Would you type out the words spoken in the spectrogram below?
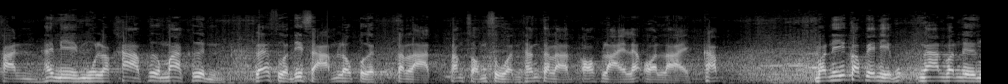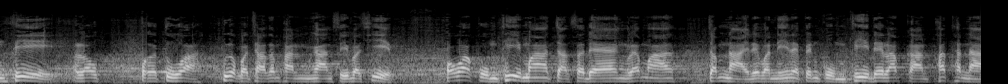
ภัณฑ์ให้มีมูลค่าเพิ่มมากขึ้น และส่วนที่ 3 เราเปิดตลาดทั้งสองส่วน ทั้งตลาดออฟไลน์และออนไลน์ครับ วันนี้ก็เป็นอีกงานวันหนึ่งที่เราเปิดตัวเพื่อประชาสัมพันธ์งานศิลปาชีพ เพราะว่ากลุ่มที่มาจัดแสดงและมาจำหน่ายในวันนี้เนี่ยเป็นกลุ่มที่ได้รับการพัฒนา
